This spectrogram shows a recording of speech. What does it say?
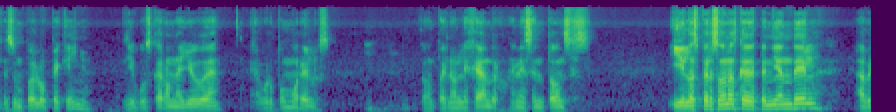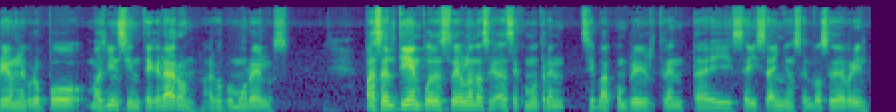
es un pueblo pequeño, y buscaron ayuda al grupo Morelos con Alejandro en ese entonces. Y las personas que dependían de él abrieron el grupo, más bien se integraron al grupo Morelos. Pasó el tiempo, estoy hablando hace, hace como, se va a cumplir 36 años, el 12 de abril.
